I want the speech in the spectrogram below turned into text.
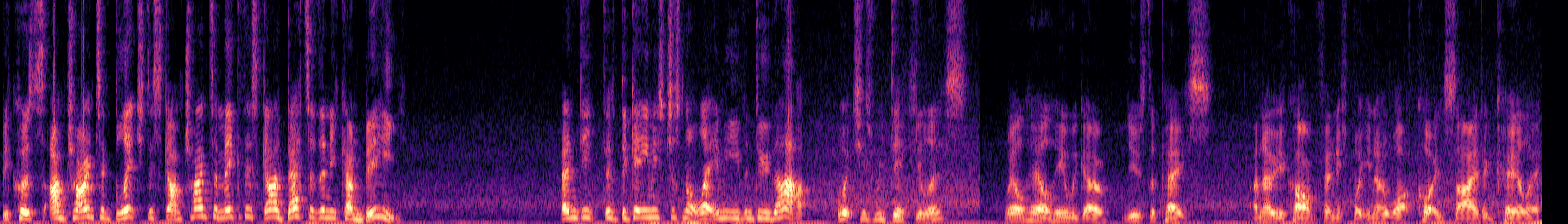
Because I'm trying to glitch this guy. I'm trying to make this guy better than he can be. And the, the game is just not letting me even do that which is ridiculous. Will Hill, here we go. Use the pace. I know you can't finish, but you know what? Cut inside and curl it.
